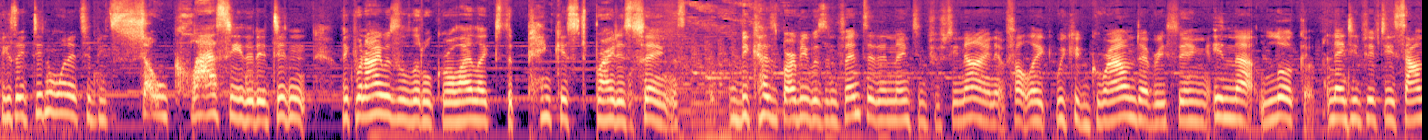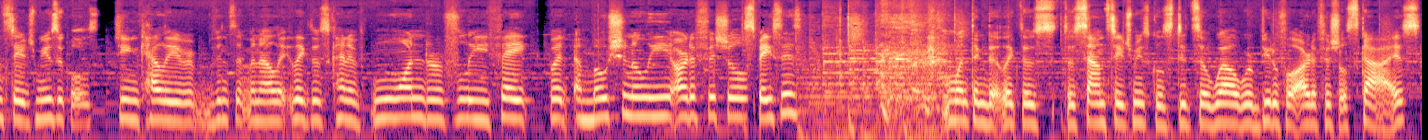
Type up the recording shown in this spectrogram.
Because I didn't want it to be so classy that it didn't like when I was a little girl I liked the pinkest brightest things. Because Barbie was invented in 1959 it felt like we could ground everything in that look. 1950s soundstage musicals Gene Kelly or Vincente Minnelli like those kind of wonderfully fake but emotionally artificial spaces one thing that like those those soundstage musicals did so well were beautiful artificial skies.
